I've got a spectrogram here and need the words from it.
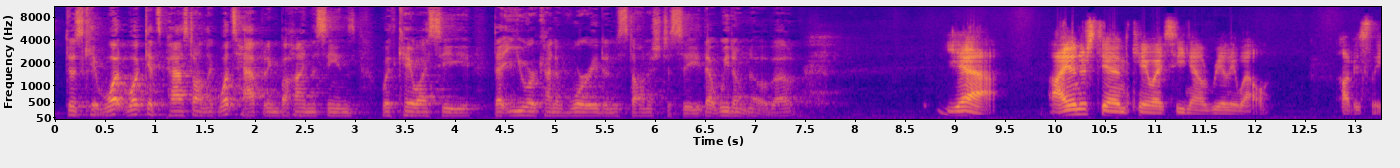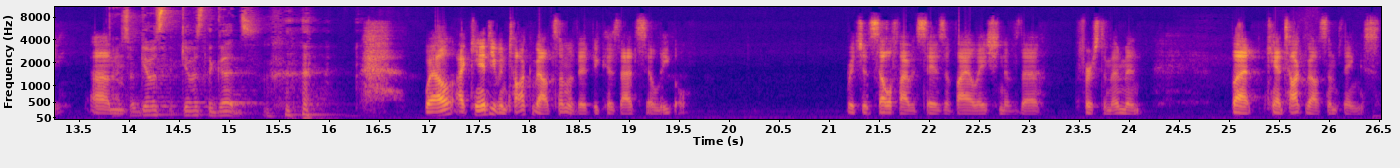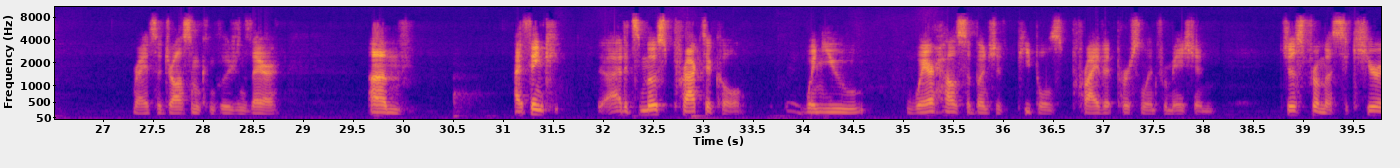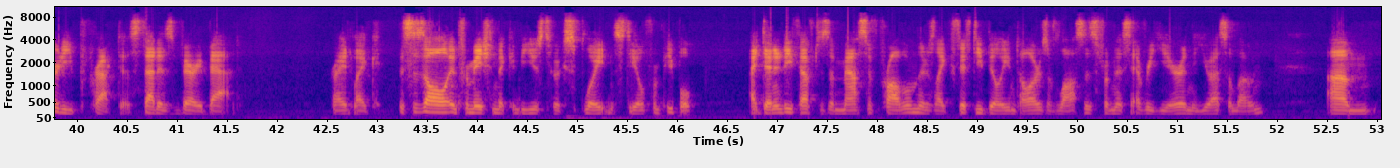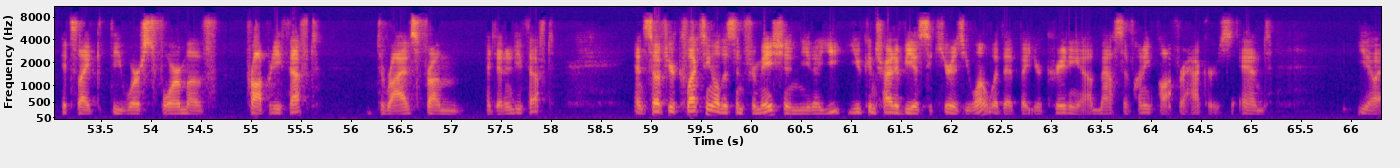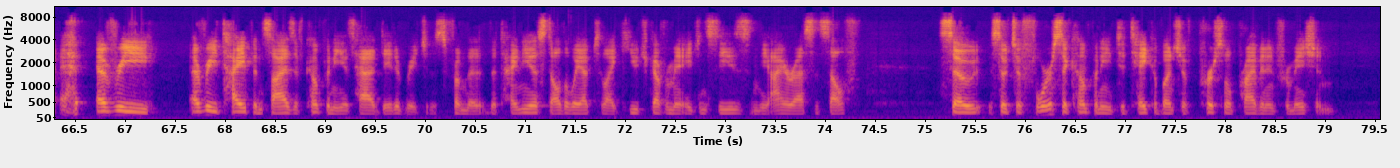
does K, what what gets passed on? Like, what's happening behind the scenes with KYC that you are kind of worried and astonished to see that we don't know about? Yeah, I understand KYC now really well. Obviously, um, so give us give us the goods. well, I can't even talk about some of it because that's illegal, which itself I would say is a violation of the First Amendment but can't talk about some things, right? So draw some conclusions there. Um, I think at its most practical, when you warehouse a bunch of people's private personal information, just from a security practice, that is very bad, right? Like this is all information that can be used to exploit and steal from people. Identity theft is a massive problem. There's like $50 billion of losses from this every year in the US alone. Um, it's like the worst form of property theft derives from identity theft. And so if you're collecting all this information, you know, you, you can try to be as secure as you want with it, but you're creating a massive honeypot for hackers. And you know, every every type and size of company has had data breaches from the, the tiniest all the way up to like huge government agencies and the IRS itself. So so to force a company to take a bunch of personal private information,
